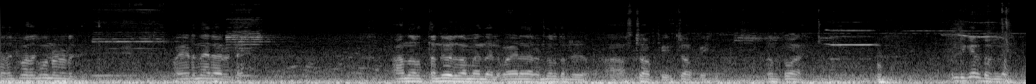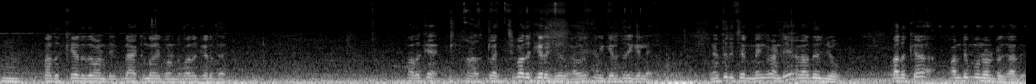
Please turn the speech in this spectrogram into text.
അതൊക്കെ അതൊക്കെ മുന്നോട്ട് എടുക്കും. വഴിയുടെ നേരെ വരട്ടെ. ആ നിർത്തേണ്ടി വരും നമ്മൾ എന്തായാലും. വഴിയുടെ നേരെ നിർത്തേണ്ടി വരും. ആ സ്റ്റോപ്പ് ചെയ്യും സ്റ്റോപ്പ് ചെയ്യും. നിർത്തുവാനെ അല്ലേ പതുക്കെ എടുത്ത് വണ്ടി ബാക്ക് നോക്കിക്കൊണ്ട് പതുക്കെ എടുത്ത്. പതുക്കെ. ക്ലച്ച് പതുക്കെ എടുക്കുക അത് തിരിക്കരുത് തിരിക്കല്ലേ? ഇങ്ങനെ തിരിച്ചിട്ടുണ്ടെങ്കിൽ വണ്ടി അങ്ങനെ തിരിഞ്ഞു പോകും പതുക്കെ വണ്ടി മുന്നോട്ട് എടുക്കാതെ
